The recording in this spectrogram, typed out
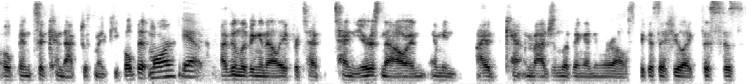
open to connect with my people a bit more. Yeah. I've been living in LA for 10, 10 years now and I mean I can't imagine living anywhere else because I feel like this has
